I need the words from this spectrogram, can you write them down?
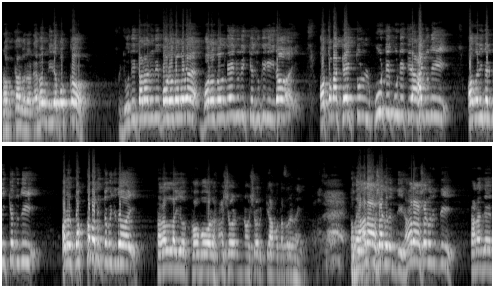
রক্ষা করুন এবং নিরপেক্ষ। যদি তারা যদি বড় দলের বড় দল দিয়ে যদি কেজুকি দেয় অথবা কে তুল, কোটি কোটি টিয়া হয় যদি, অগরিবের মিথ্যে যদি, অনেক পক্ষপাতিত্ব যদি হয়, তার আল্লাহ কবর হাসন নসর কেমত আসলে নাই। তবে আরা আশা করেন দি আরা আশা করেন দি তারা যেন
